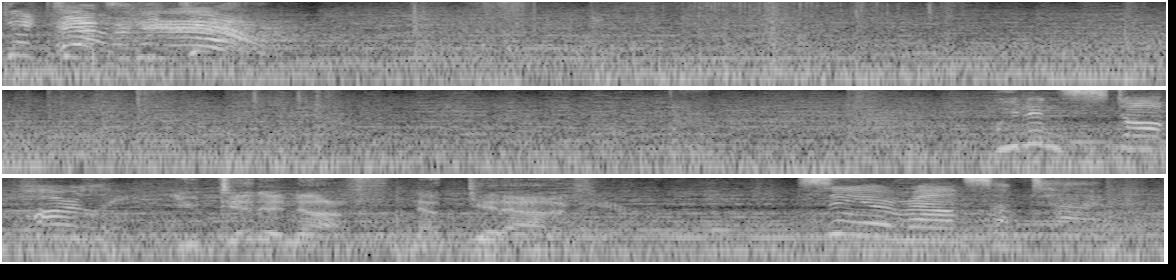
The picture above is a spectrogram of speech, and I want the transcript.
Get down! Get down! We didn't stop Harley. You did enough. Now get out of here. See you around sometime.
